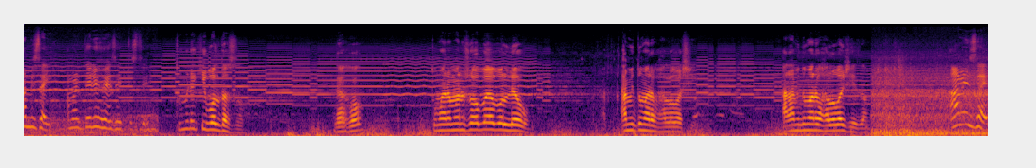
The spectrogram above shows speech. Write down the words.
আমি যাই আমার দেরি হয়ে যাইতেছে। তুমি এটা কি বলতেছো? দেখো তোমার মানুষ অবয় বললেও আমি তোমার ভালোবাসি আর আমি তোমার ভালোবাসি যাম আমি যাই।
